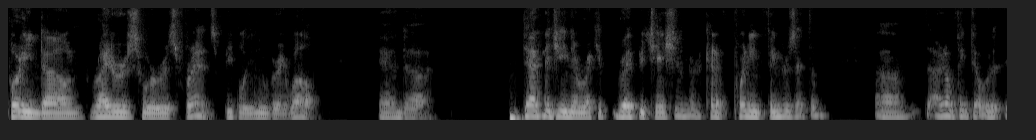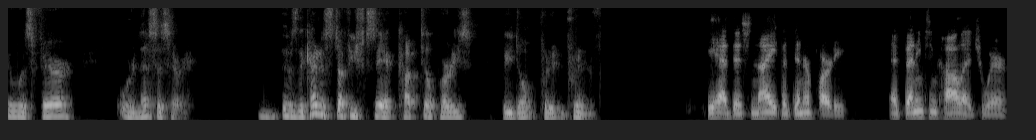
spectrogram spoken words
putting down writers who were his friends, people he knew very well, and uh, damaging their rec- reputation or kind of pointing fingers at them. Um, I don't think that was, it was fair or necessary. It was the kind of stuff you say at cocktail parties, but you don't put it in print he had this night, a dinner party at Bennington College where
